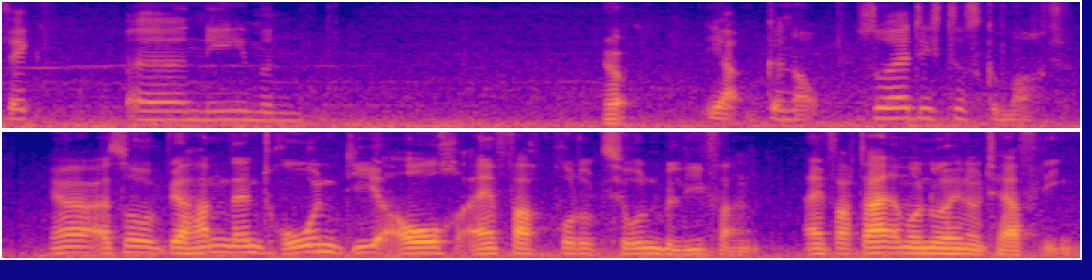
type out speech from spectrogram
wegnehmen. Äh. Ja. ja, genau. So hätte ich das gemacht. Ja, also wir haben dann Drohnen, die auch einfach Produktionen beliefern. Einfach da immer nur hin und her fliegen.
